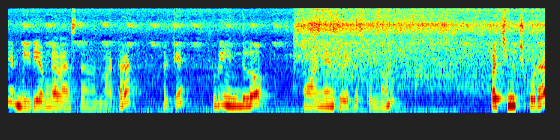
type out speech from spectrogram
నేను మీడియంగా వేస్తాను అనమాట ఓకే ఇప్పుడు ఇందులో ఆనియన్స్ వేసేసుకుందాం. పచ్చిమిర్చి కూడా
